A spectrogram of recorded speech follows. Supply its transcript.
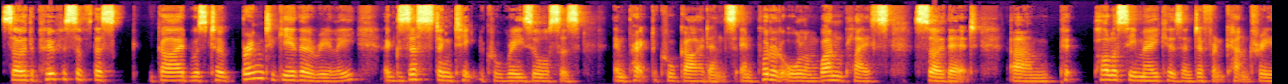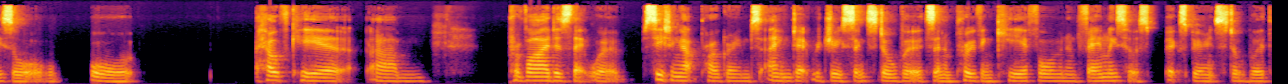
So the purpose of this guide was to bring together really existing technical resources and practical guidance and put it all in one place so that um, policymakers in different countries or or healthcare um, providers that were setting up programs aimed at reducing stillbirths and improving care for women and families who experience stillbirth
